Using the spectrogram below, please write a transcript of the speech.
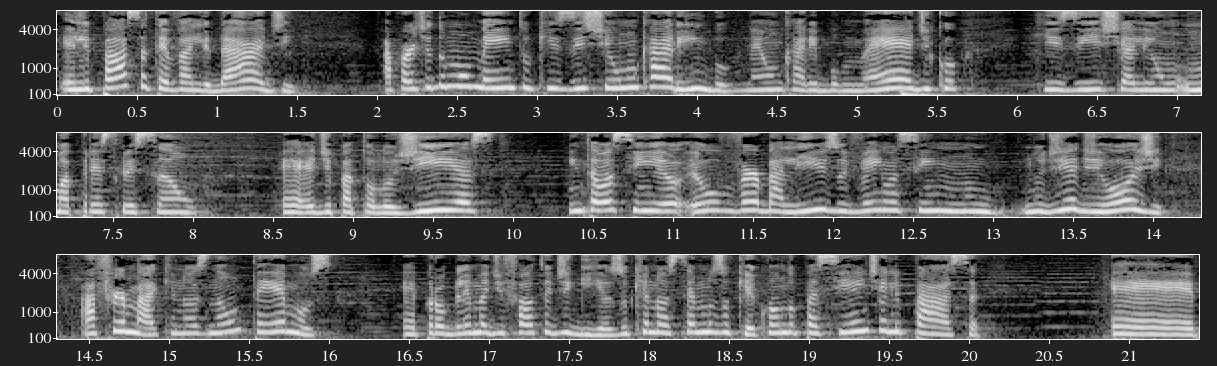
Ele passa a ter validade a partir do momento que existe um carimbo, né, um carimbo médico, que existe ali um, uma prescrição é, de patologias. Então, assim, eu, eu verbalizo e venho, assim, no, no, dia de hoje, afirmar que nós não temos é, problema de falta de guias. O que nós temos o quê? Quando o paciente ele passa é,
